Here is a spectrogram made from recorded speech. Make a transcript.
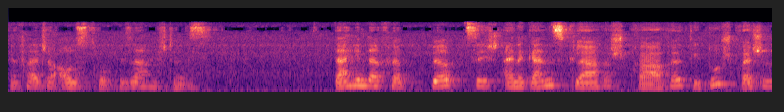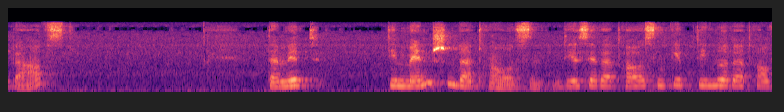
der falsche Ausdruck, wie sage ich das? Dahinter verbirgt sich eine ganz klare Sprache, die du sprechen darfst, damit die Menschen da draußen, die es ja da draußen gibt, die nur darauf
